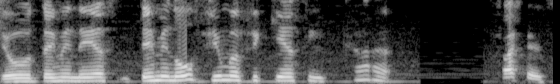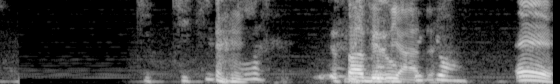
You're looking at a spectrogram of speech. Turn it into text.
Eu terminei. assim- Terminou o filme, eu fiquei assim, cara. Saca? Que. que, que sabe? O que, que eu. É.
